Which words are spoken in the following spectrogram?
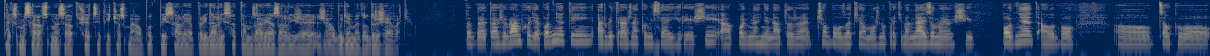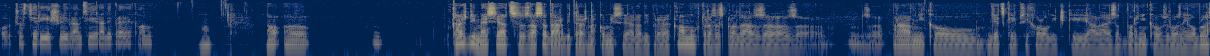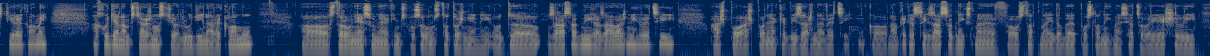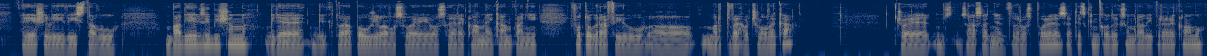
tak sme sa, sme sa všetci tí, čo sme ho podpísali a pridali sa tam, zaviazali, že, že ho budeme dodržiavať. Dobre, takže vám chodia podnety, arbitrážna komisia ich rieši a poďme hneď na to, že čo bol zatiaľ možno pre teba najzomejší podnet alebo o, celkovo, čo ste riešili v rámci Rady pre reklamu? No, no o, každý mesiac zasada arbitrážna komisia Rady pre reklamu, ktorá sa skladá z, z, z právnikov, detskej psychologičky, ale aj z odborníkov z rôznych oblastí reklamy a chodia nám sťažnosti od ľudí na reklamu, s ktorou nie sú nejakým spôsobom stotožnení. Od e, zásadných a závažných vecí až po, až po nejaké bizarné veci. Ako napríklad z tých zásadných sme v ostatnej dobe, posledných mesiacoch riešili, riešili výstavu Body Exhibition, kde, ktorá použila vo svojej, vo svojej reklamnej kampani fotografiu e, mŕtvého človeka, čo je zásadne v rozpore s etickým kódexom Rady pre reklamu.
